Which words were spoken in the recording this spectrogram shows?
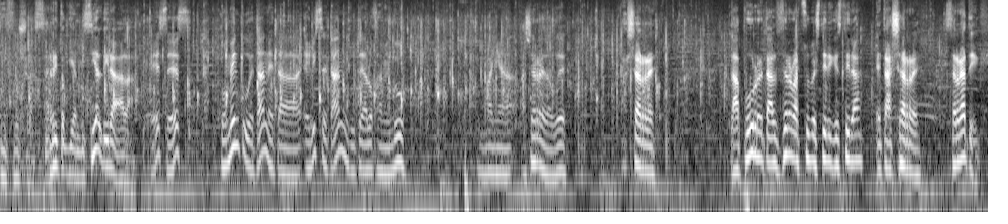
tifusa, zerritokian bizialdira ala. Ez, ez, komentuetan eta elizetan dute alojamendu. Baina aserre daude. Aserre. Lapur eta alzer batzu bestirik ez dira, eta aserre. Zergatik?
